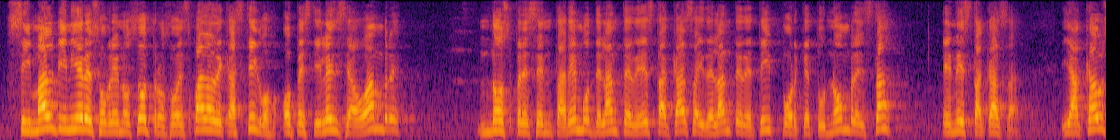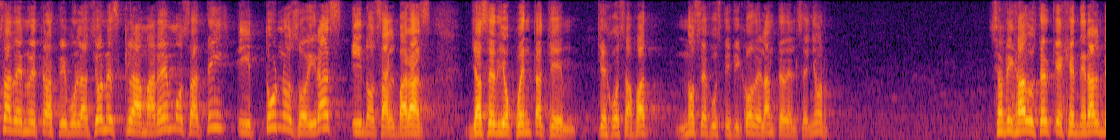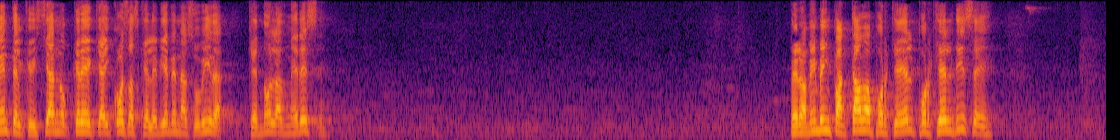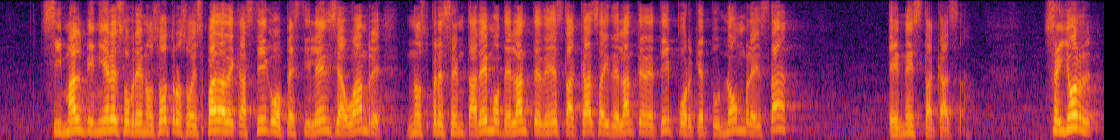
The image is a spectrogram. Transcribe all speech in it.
si mal viniere sobre nosotros o espada de castigo o pestilencia o hambre, nos presentaremos delante de esta casa y delante de ti porque tu nombre está en esta casa. Y a causa de nuestras tribulaciones clamaremos a ti y tú nos oirás y nos salvarás. Ya se dio cuenta que, que Josafat no se justificó delante del Señor. ¿Se ha fijado usted que generalmente el cristiano cree que hay cosas que le vienen a su vida que no las merece? Pero a mí me impactaba porque él, porque él dice, si mal viniere sobre nosotros o espada de castigo o pestilencia o hambre, nos presentaremos delante de esta casa y delante de ti porque tu nombre está en esta casa. Señor,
